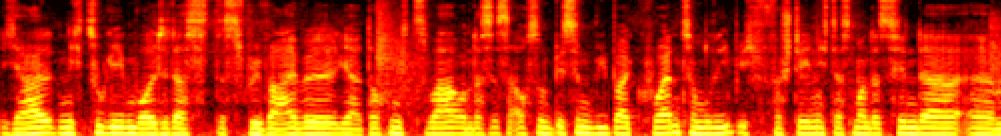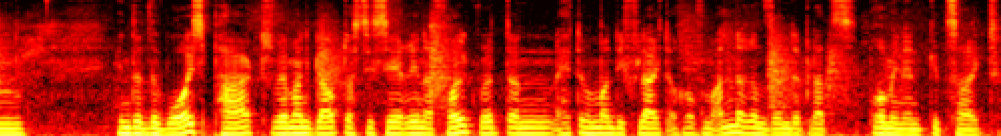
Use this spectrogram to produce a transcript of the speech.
ja nicht zugeben wollte, dass das Revival ja doch nichts war. Und das ist auch so ein bisschen wie bei Quantum Leap. Ich verstehe nicht, dass man das hinter, ähm, hinter The Voice parkt. Wenn man glaubt, dass die Serie ein Erfolg wird, dann hätte man die vielleicht auch auf einem anderen Sendeplatz prominent gezeigt.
